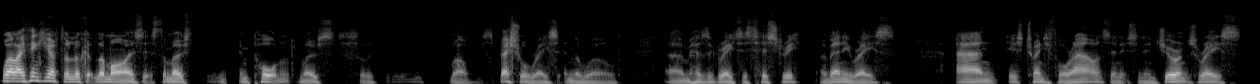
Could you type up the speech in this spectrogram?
Well, I think you have to look at Le Mans. It's the most important, most sort of well special race in the world. Um, it has the greatest history of any race, and it's 24 hours, and it's an endurance race.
